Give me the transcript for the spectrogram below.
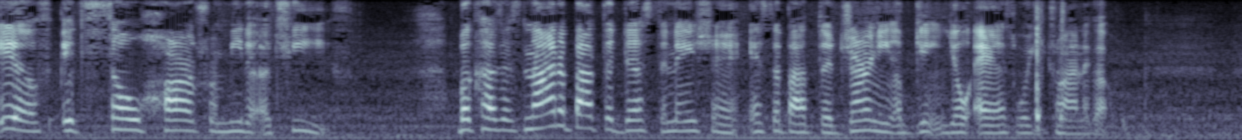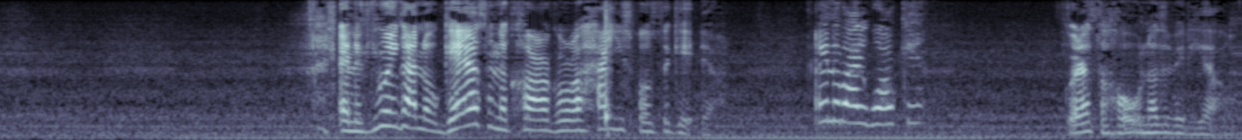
if it's so hard for me to achieve? Because it's not about the destination, it's about the journey of getting your ass where you're trying to go. And if you ain't got no gas in the car, girl, how you supposed to get there? Ain't nobody walking. Girl, that's a whole nother video.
